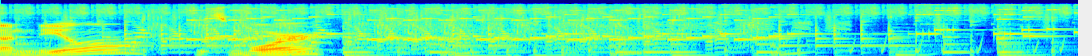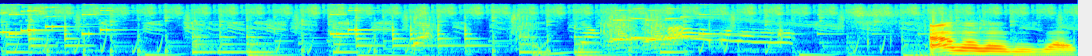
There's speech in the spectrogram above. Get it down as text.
Done deal. Get some more. Ah, ow, ow, ow, ow,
